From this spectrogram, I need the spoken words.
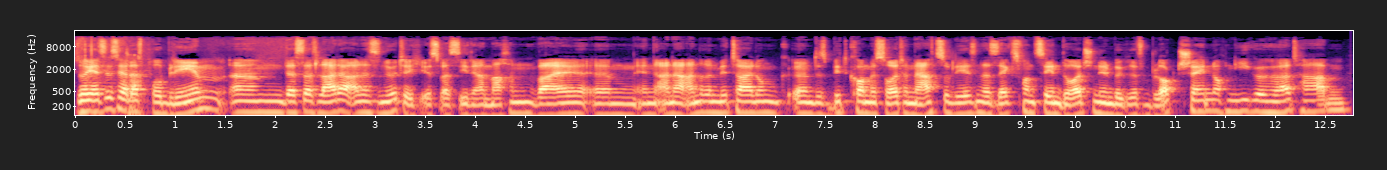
So, jetzt ist ja Klar. das Problem, ähm, dass das leider alles nötig ist, was Sie da machen, weil ähm, in einer anderen Mitteilung äh, des Bitkom ist heute nachzulesen, dass sechs von zehn Deutschen den Begriff Blockchain noch nie gehört haben.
